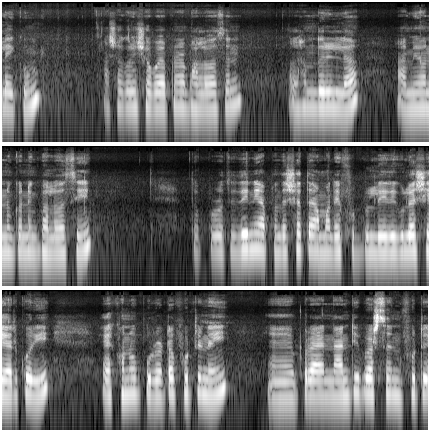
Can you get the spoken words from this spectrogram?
আলাইকুম। আশা করি সবাই আপনারা ভালো আছেন। আলহামদুলিল্লাহ, আমি অনেক অনেক ভালো আছি। তো প্রতিদিনই আপনাদের সাথে আমার এই ফুটবল লিলিগুলো শেয়ার করি। এখনও পুরোটা ফুটে নেই। প্রায় নাইনটি পারসেন্ট ফুটে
